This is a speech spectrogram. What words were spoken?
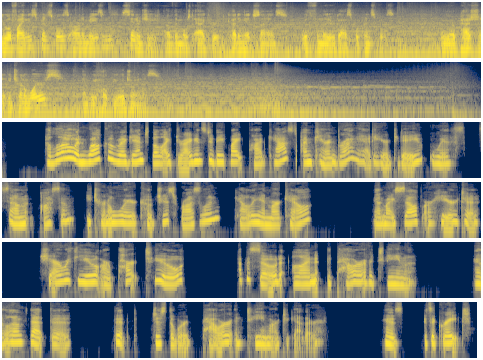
You will find these principles are an amazing synergy of the most accurate, cutting edge science with familiar gospel principles. We are passionate eternal warriors, and we hope you will join us. Hello and welcome again to the Life Dragons Do They Fight podcast. I'm Karen Bradhead here today with some awesome Eternal Warrior coaches, Rosalind, Kelly, and Markel, and myself are here to share with you our part two episode on the power of a team. I love that the that just the word power and team are together because it's a great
